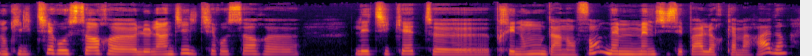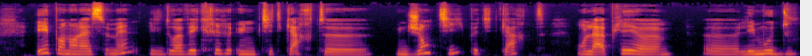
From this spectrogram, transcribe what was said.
Donc ils tirent au sort euh, le lundi, ils tirent au sort l'étiquette prénom d'un enfant, même même si c'est pas leur camarade. Hein. Et pendant la semaine, ils doivent écrire une petite carte, une gentille petite carte. On l'a appelée les mots doux.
